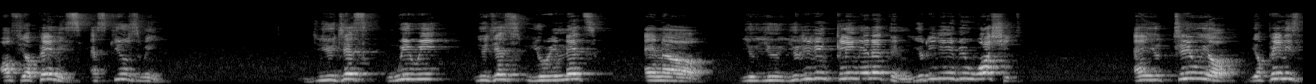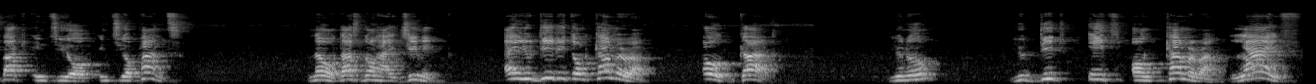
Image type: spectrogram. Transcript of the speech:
of your penis. Excuse me. You just wee wee. You just urinate, and uh, you you you didn't clean anything. You didn't even wash it, and you threw your your penis back into your into your pants. No, that's not hygienic. And you did it on camera. Oh God. You know, you did it on camera, live,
